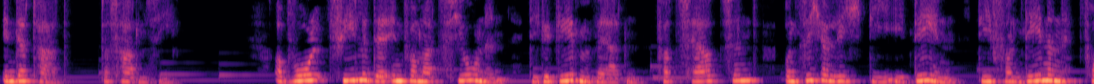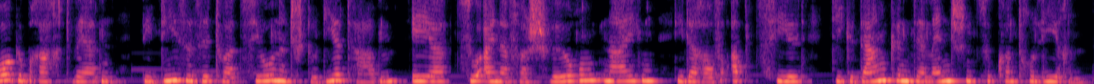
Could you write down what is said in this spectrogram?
In der Tat, das haben sie. Obwohl viele der Informationen, die gegeben werden, verzerrt sind und sicherlich die Ideen, die von denen vorgebracht werden, die diese Situationen studiert haben, eher zu einer Verschwörung neigen, die darauf abzielt, die Gedanken der Menschen zu kontrollieren,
